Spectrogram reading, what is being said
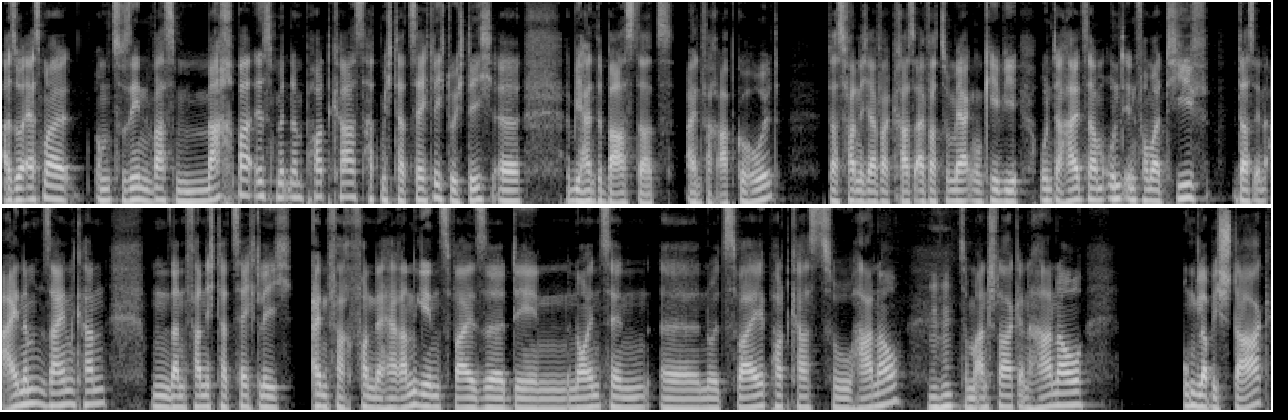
also erstmal, um zu sehen, was machbar ist mit einem Podcast, hat mich tatsächlich durch dich äh, Behind the Bastards einfach abgeholt. Das fand ich einfach krass, einfach zu merken, okay, wie unterhaltsam und informativ das in einem sein kann. Und dann fand ich tatsächlich einfach von der Herangehensweise den 1902 äh, Podcast zu Hanau, mhm. zum Anschlag in Hanau, unglaublich stark.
